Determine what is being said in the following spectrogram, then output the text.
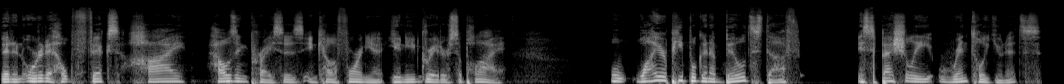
that in order to help fix high housing prices in California, you need greater supply. Well, why are people going to build stuff, especially rental units,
